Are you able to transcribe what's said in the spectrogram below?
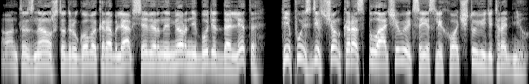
Он-то знал, что другого корабля в Северный Мер не будет до лета, и пусть девчонка расплачивается, если хочет увидеть родню.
